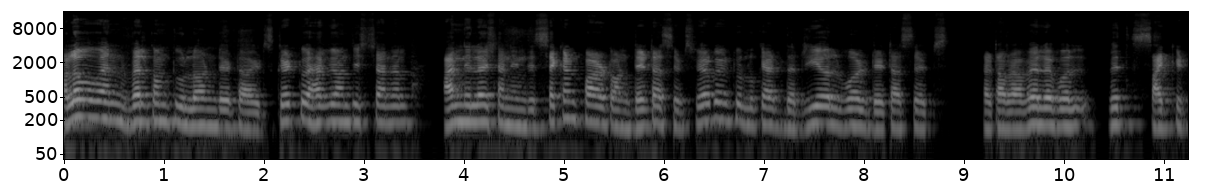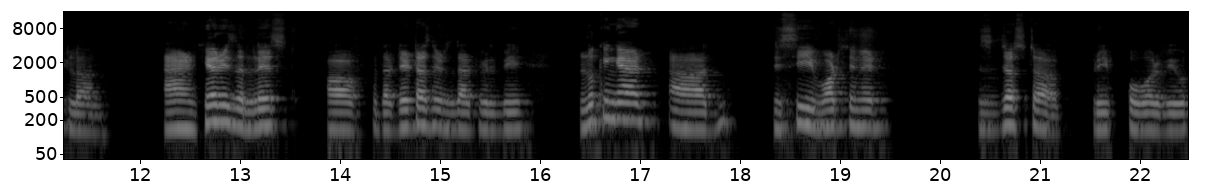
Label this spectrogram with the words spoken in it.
Hello and welcome to Learn Data. It's great to have you on this channel. I'm Nilesh, and in the second part on datasets, we are going to look at the real world datasets that are available with scikit-learn. And here is a list of the datasets that we'll be looking at uh, to see what's in it. It's just a brief overview.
